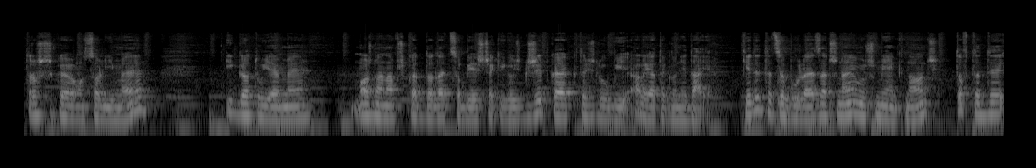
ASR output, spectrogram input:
troszeczkę ją solimy i gotujemy. Można na przykład dodać sobie jeszcze jakiegoś grzybka, jak ktoś lubi, ale ja tego nie daję. Kiedy te cebule zaczynają już mięknąć, to wtedy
